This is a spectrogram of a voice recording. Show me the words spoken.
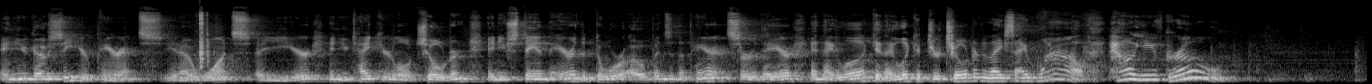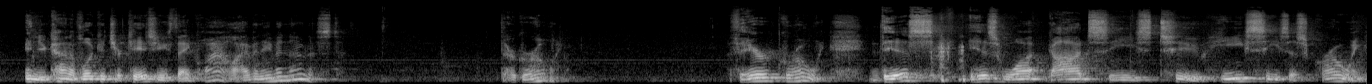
and you go see your parents, you know, once a year, and you take your little children, and you stand there, and the door opens, and the parents are there, and they look, and they look at your children, and they say, Wow, how you've grown. And you kind of look at your kids, and you think, Wow, I haven't even noticed. They're growing. They're growing. This is what God sees too. He sees us growing.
